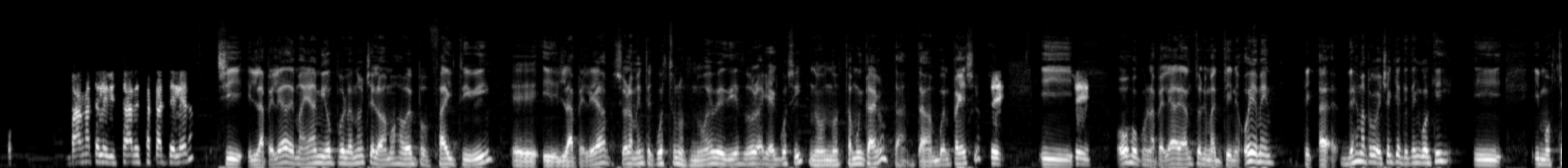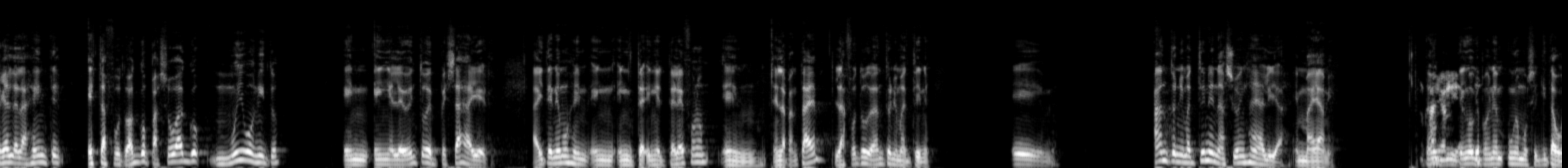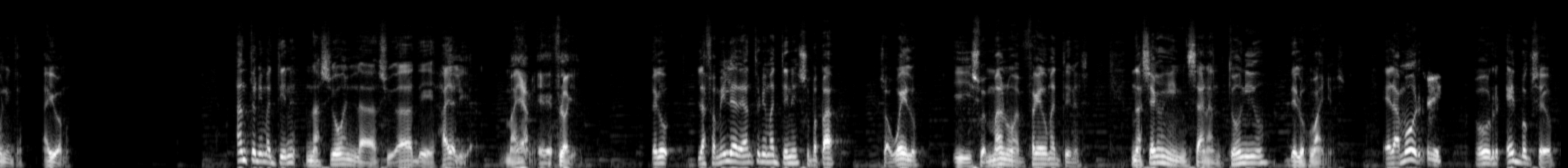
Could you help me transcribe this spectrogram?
¿Van a televisar esa cartelera? Sí, la pelea de Miami hoy por la noche la vamos a ver por Fight TV. Eh, y la pelea solamente cuesta unos 9, 10 dólares, algo así. No, no está muy caro, está, está a buen precio. Sí. Y ojo con la pelea de Anthony Martínez. Oye, men, ah, déjame aprovechar que te tengo aquí y, y, mostrarle a la gente esta foto. Algo pasó, algo muy bonito en, en el evento de pesaje ayer. Ahí tenemos en, el teléfono, en, la pantalla, la foto de Anthony Martínez. Eh, Anthony Martínez nació en Hialeah, en Miami. Tengo, que poner una musiquita bonita. Ahí vamos. Anthony Martínez nació en la ciudad de Hialeah, Miami, eh, Florida. Pero la familia de Anthony Martínez, su papá, su abuelo y su hermano Alfredo Martínez, nacieron en San Antonio de los Baños. El amor por el boxeo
